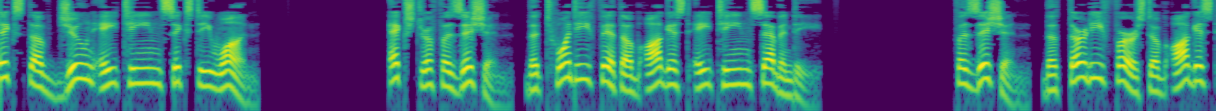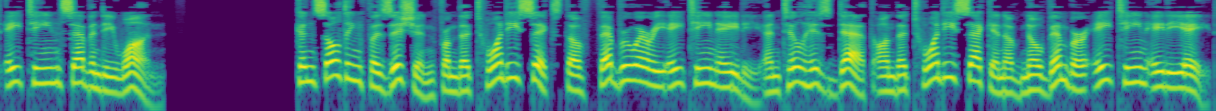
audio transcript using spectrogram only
6th of June 1861. Extra Physician, the 25th of August 1870. Physician, the 31st of August 1871. Consulting physician from the 26th of February 1880 until his death on the 22nd of November 1888.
